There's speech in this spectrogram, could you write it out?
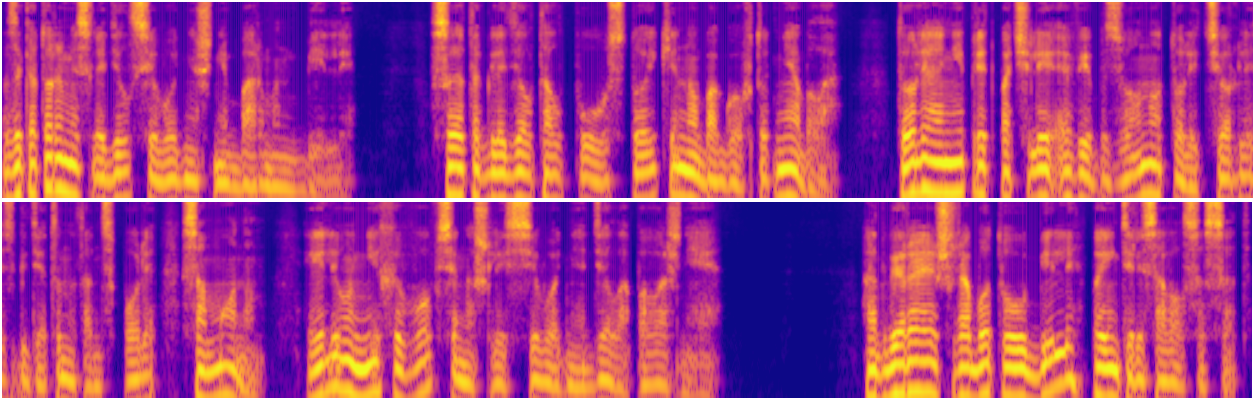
за которыми следил сегодняшний бармен Билли. Сет оглядел толпу у стойки, но богов тут не было. То ли они предпочли вип-зону, то ли терлись где-то на танцполе с ОМОНом, или у них и вовсе нашлись сегодня дела поважнее. «Отбираешь работу у Билли?» — поинтересовался Сет.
